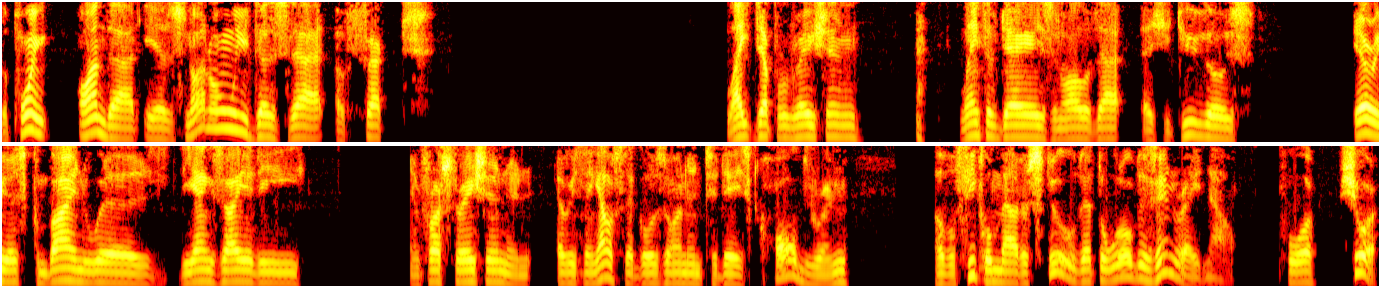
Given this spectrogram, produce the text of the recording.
The point on that is not only does that affect light deprivation, length of days, and all of that as you do those areas combined with the anxiety and frustration and everything else that goes on in today's cauldron of a fecal matter stew that the world is in right now, for sure.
